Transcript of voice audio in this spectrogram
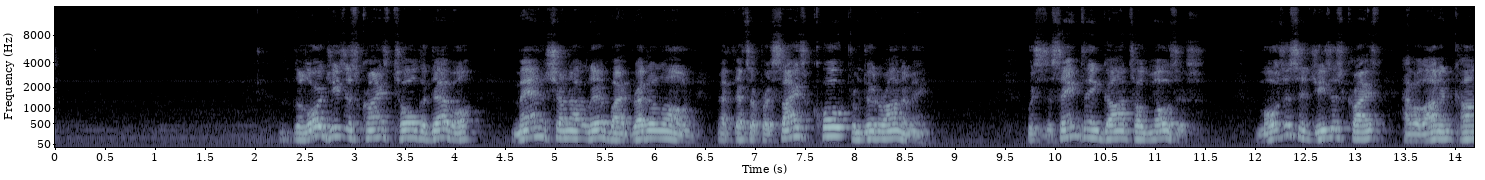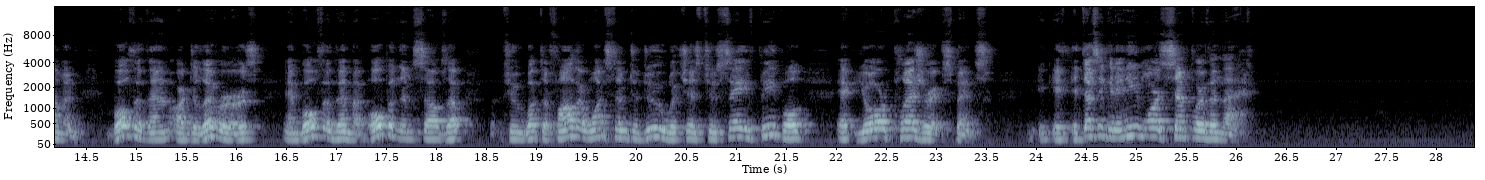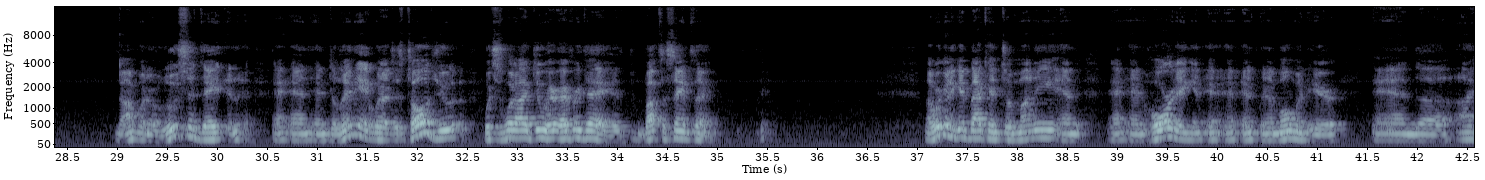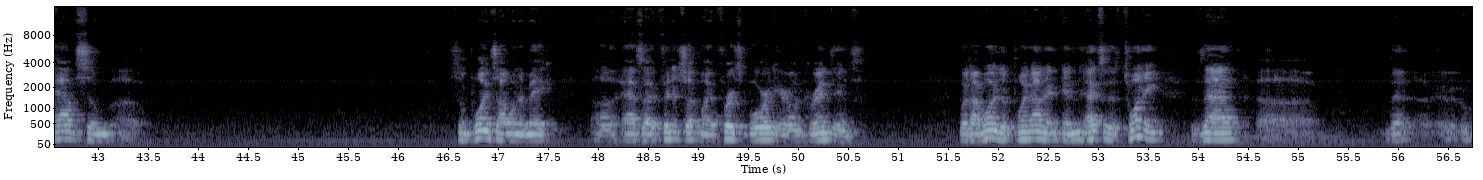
The Lord Jesus Christ told the devil, Man shall not live by bread alone. That, that's a precise quote from Deuteronomy, which is the same thing God told Moses. Moses and Jesus Christ have a lot in common. Both of them are deliverers, and both of them have opened themselves up to what the Father wants them to do, which is to save people at your pleasure expense. It, it doesn't get any more simpler than that. Now I'm going to elucidate and, and, and delineate what I just told you, which is what I do here every day. It's about the same thing. Now we're going to get back into money and, and, and hoarding in, in, in, a moment here. And uh, I have some uh, some points I want to make uh, as I finish up my first board here on Corinthians. But I wanted to point out in, in Exodus 20 that uh, that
